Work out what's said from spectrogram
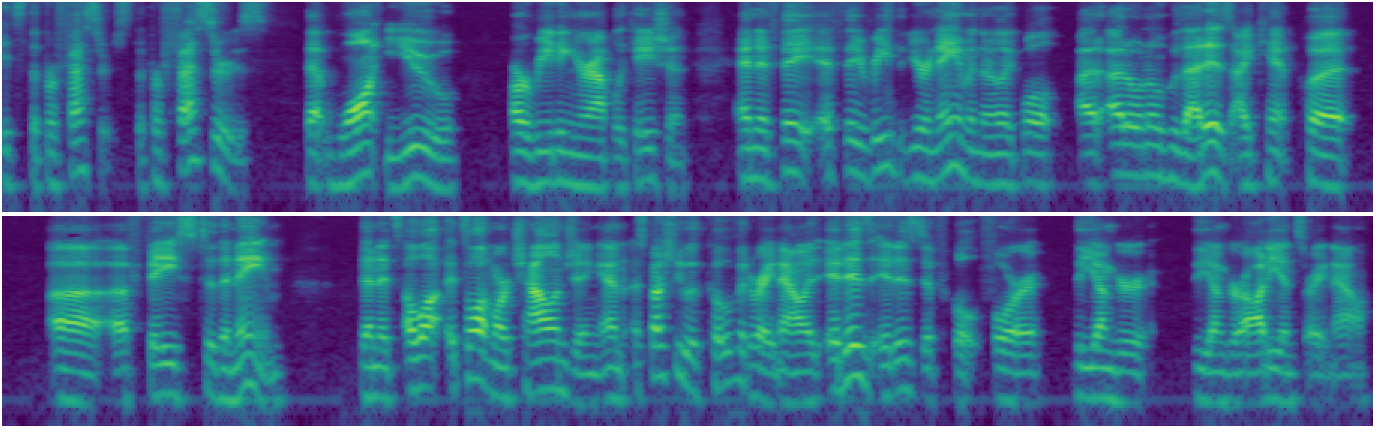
it's the professors. The professors that want you are reading your application. And if they if they read your name and they're like, well, I, I don't know who that is, I can't put a, a face to the name, then it's a lot it's a lot more challenging. And especially with COVID right now, it, it is it is difficult for the younger the younger audience right now.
